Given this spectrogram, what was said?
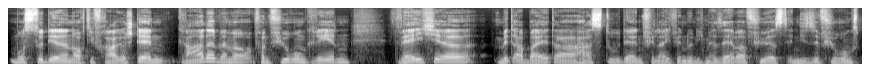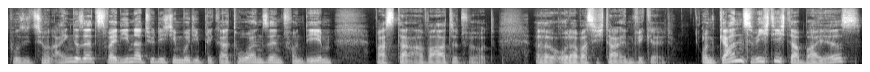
musst du dir dann auch die Frage stellen, gerade wenn wir von Führung reden, welche Mitarbeiter hast du denn vielleicht, wenn du nicht mehr selber führst, in diese Führungsposition eingesetzt, weil die natürlich die Multiplikatoren sind von dem, was da erwartet wird äh, oder was sich da entwickelt. Und ganz wichtig dabei ist,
